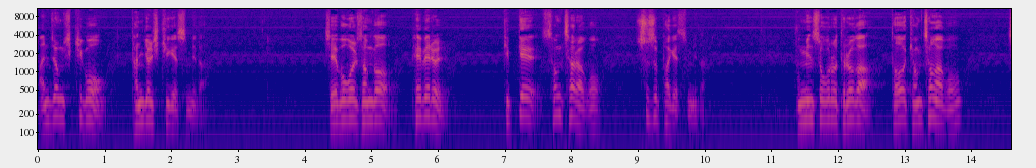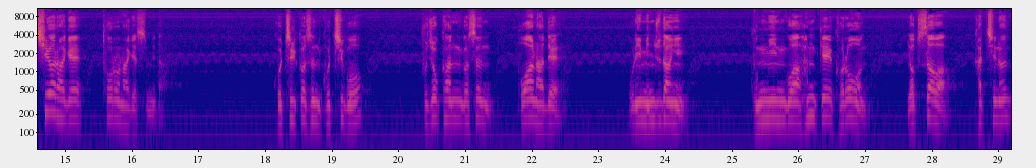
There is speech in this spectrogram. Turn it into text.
안정시키고 단결시키겠습니다. 재보궐선거 패배를 깊게 성찰하고 수습하겠습니다. 국민 속으로 들어가 더 경청하고 치열하게 토론하겠습니다. 고칠 것은 고치고 부족한 것은 보완하되 우리 민주당이 국민과 함께 걸어온 역사와 가치는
